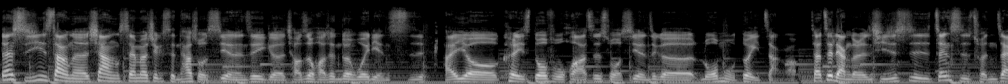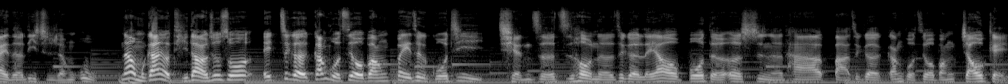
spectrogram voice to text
但实际上呢，像 Samuel Jackson 他所饰演的这个乔治华盛顿威廉斯，还有克里斯多福华兹所饰演这个罗姆队长哦，他这两个人其实是真实存在的历史人物。那我们刚刚有提到，就是说，诶，这个刚果自由邦被这个国际谴责之后呢，这个雷奥波德二世呢，他把这个刚果自由邦交给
